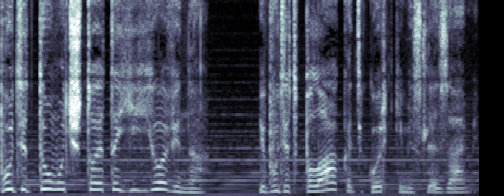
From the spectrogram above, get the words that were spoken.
будет думать, что это ее вина, и будет плакать горькими слезами.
